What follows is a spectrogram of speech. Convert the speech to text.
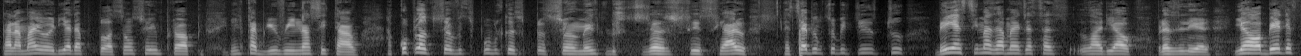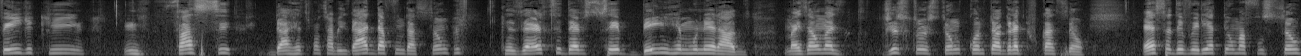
para a maioria da população ser impróprio, incabível e inaceitável. A cúpula do serviço público, especialmente do judiciário, recebe um subsídio bem acima da média salarial brasileira. E a OAB defende que, em face da responsabilidade da fundação que exerce, deve ser bem remunerado, mas há uma distorção quanto à gratificação. Essa deveria ter uma função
